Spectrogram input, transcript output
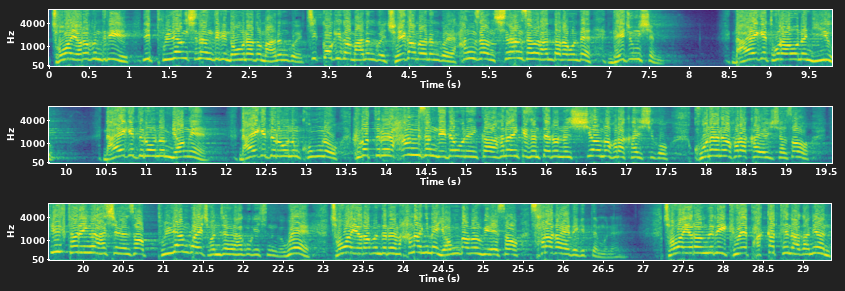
저와 여러분들이 이 불량 신앙들이 너무나도 많은 거예요. 찌꺼기가 많은 거예요. 죄가 많은 거예요. 항상 신앙생활 한다라고 하는데 내 중심, 나에게 돌아오는 이유, 나에게 들어오는 명예, 나에게 들어오는 공로, 그것들을 항상 내다보니까 하나님께서는 때로는 시험을 허락하시고 고난을 허락하여 주셔서 필터링을 하시면서 불량과의 전쟁을 하고 계시는 거예요. 왜? 저와 여러분들은 하나님의 영광을 위해서 살아가야 되기 때문에. 저와 여러분들이 교회 바깥에 나가면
